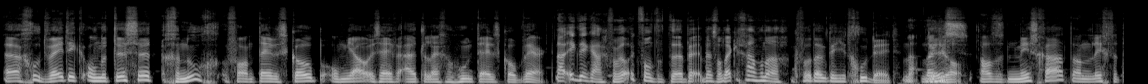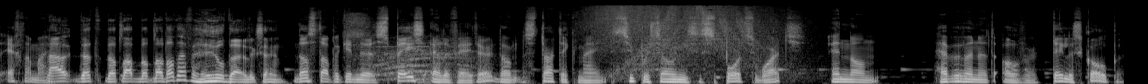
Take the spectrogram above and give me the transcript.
Eh, goed, weet ik ondertussen genoeg van telescopen om jou eens even uit te leggen hoe een telescoop werkt. Nou, ik denk eigenlijk van wel. Ik vond het eh, be- best wel lekker gaan vandaag. Ik vond ook dat je het goed deed. Nou, dankjewel. Als het misgaat, dan ligt het echt aan mij. Nou, dat, dat, laat, dat, laat dat even heel duidelijk zijn. Dan stap ik in de Space Elevator. Dan start ik mijn supersonische Sportswatch. En dan hebben we het over telescopen.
